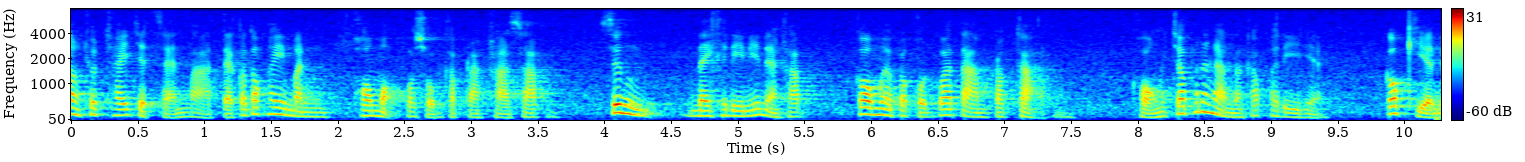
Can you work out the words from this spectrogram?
ต้องชดใช้ 7 0 0 0 0 0 บาท แต่ก็ต้องให้มันพอเหมาะพอสมกับราคาทรัพย์ ซึ่งในคดีนี้นะครับ ก็เมื่อปรากฏว่าตามประกาศของเจ้าพนักงานบังคับคดีเนี่ยก็เขียน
